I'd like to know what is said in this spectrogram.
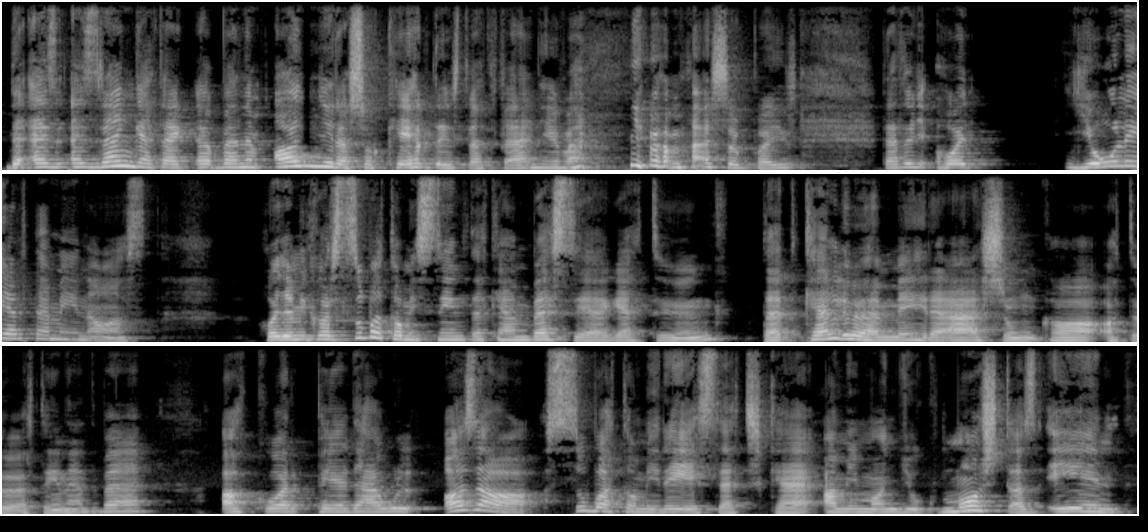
De ez, ez rengeteg, bennem annyira sok kérdést vett fel, nyilván, nyilván másokba is. Tehát, hogy, hogy jól értem én azt, hogy amikor szubatomi szinteken beszélgetünk, tehát kellően mélyre ásunk a, a történetbe, akkor például az a szubatomi részecske, ami mondjuk most az én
